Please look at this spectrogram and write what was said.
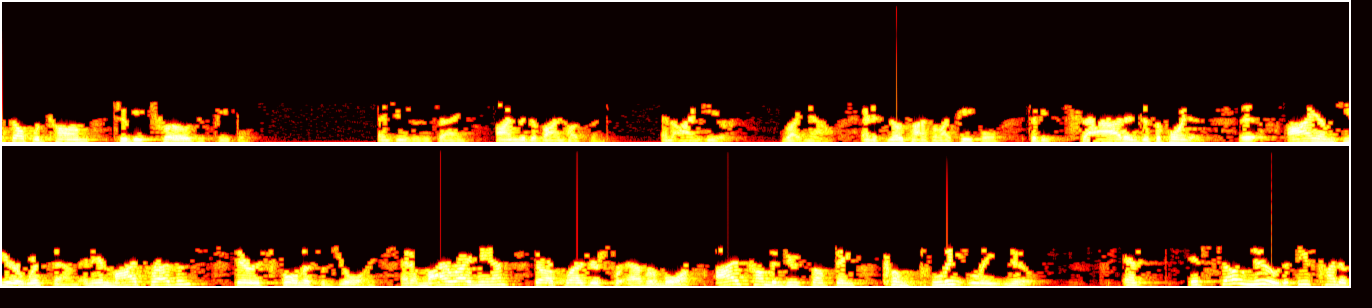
himself would come to betroth his people. And Jesus is saying, I'm the divine husband, and I'm here right now. And it's no time for my people to be sad and disappointed. I am here with them, and in my presence there is fullness of joy. And at my right hand there are pleasures forevermore. I've come to do something completely new. And it's so new that these kind of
